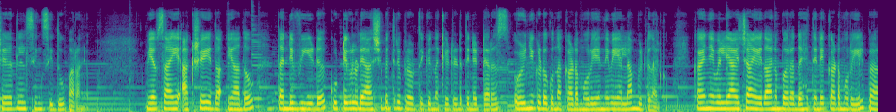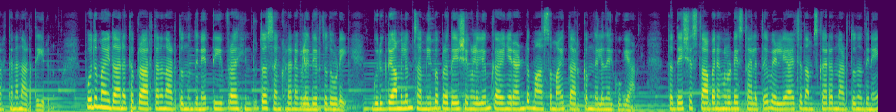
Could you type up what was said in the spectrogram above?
ഷേർദിൽ സിംഗ് സിദ്ധു പറഞ്ഞു. വ്യവസായി അക്ഷയ് യാദവ് തന്റെ വീട് കുട്ടികളുടെ ആശുപത്രി പ്രവർത്തിക്കുന്ന കെട്ടിടത്തിന്റെ ടെറസ് ഒഴിഞ്ഞുകിടക്കുന്ന കടമുറി എന്നിവയെല്ലാം വിട്ടുനൽകും. കഴിഞ്ഞ വെള്ളിയാഴ്ച ഏതാനും പേർ അദ്ദേഹത്തിന്റെ കടമുറിയിൽ പ്രാർത്ഥന നടത്തിയിരുന്നു. പൊതുമൈതാനത്ത് പ്രാർത്ഥന നടത്തുന്നതിനെ തീവ്ര ഹിന്ദുത്വ സംഘടനകൾ എതിർത്തതോടെ ഗുരുഗ്രാമിലും സമീപ പ്രദേശങ്ങളിലും കഴിഞ്ഞ രണ്ട് മാസമായി തർക്കം നിലനിൽക്കുകയാണ്. തദ്ദേശ സ്ഥാപനങ്ങളുടെ സ്ഥലത്ത് വെള്ളിയാഴ്ച നമസ്കാരം നടത്തുന്നതിനെ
